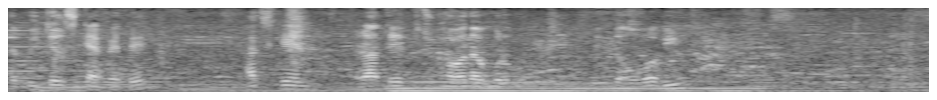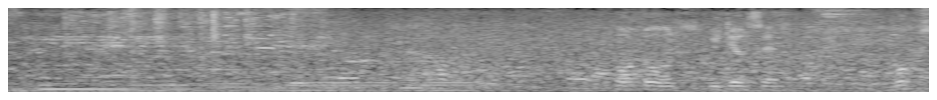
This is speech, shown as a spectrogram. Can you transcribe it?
দ্য বিটেলস ক্যাফেতে আজকে রাতে কিছু খাওয়া দাওয়া করব। দ্য ওভারভিউ ফটোস বিটেলসের বুকস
